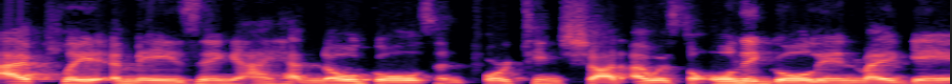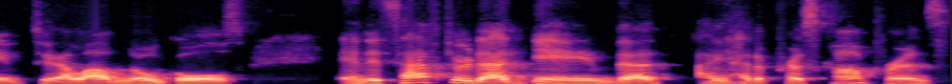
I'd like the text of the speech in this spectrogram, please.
I played amazing. I had no goals and 14 shot. I was the only goalie in my game to allow no goals. And it's after that game that I had a press conference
